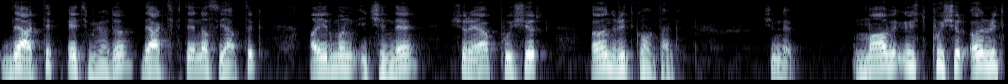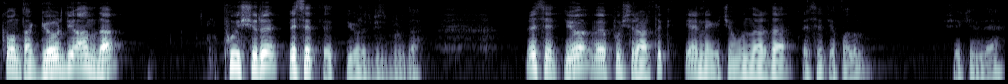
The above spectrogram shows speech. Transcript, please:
deaktif etmiyordu. Deaktifte nasıl yaptık? Ayırmanın içinde şuraya pusher ön read kontak Şimdi mavi üst pusher ön read kontak gördüğü anda pusher'ı resetle diyoruz biz burada. Reset diyor ve pusher artık yerine geçiyor. Bunları da reset yapalım. Şu şekilde.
